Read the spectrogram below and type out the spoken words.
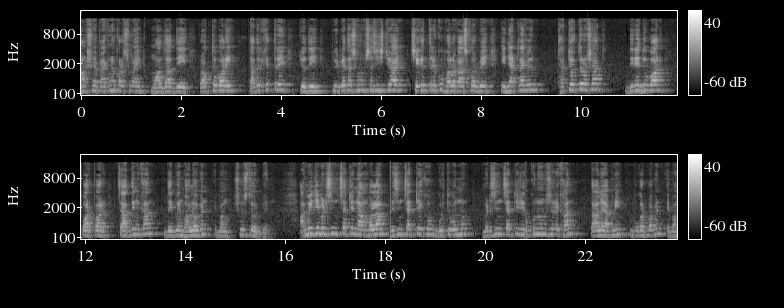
অনেক সময় পায়খানা করার সময় মলদার দিয়ে রক্ত পড়ে তাদের ক্ষেত্রে যদি পিঠ ব্যথার সমস্যা সৃষ্টি হয়, সেক্ষেত্রে খুব ভালো কাজ করবে এই ন্যাট্রামিউর থার্টি উত্তর ওষুধ দিনে দুবার, পরপর চার দিন খান, দেখবেন ভালো হবেন এবং সুস্থ উঠবেন। আমি যে মেডিসিন চারটির নাম বললাম মেডিসিন চারটি খুব গুরুত্বপূর্ণ। মেডিসিন চারটি যদি অনুসারে খান তাহলে আপনি উপকার পাবেন এবং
